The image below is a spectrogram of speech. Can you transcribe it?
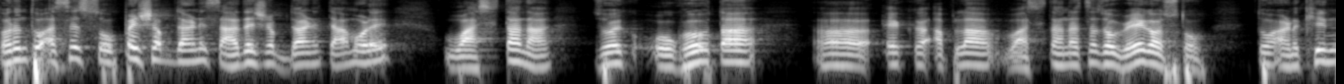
परंतु असे सोपे शब्द आणि साधे शब्द आणि त्यामुळे वाचताना जो एक ओघवता एक आपला वाचतानाचा जो वेग असतो तो आणखीन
